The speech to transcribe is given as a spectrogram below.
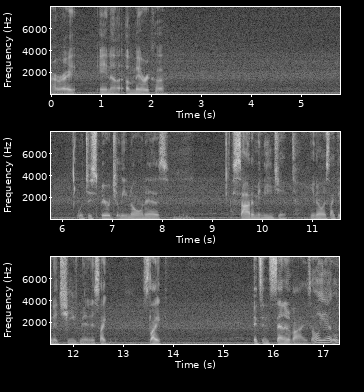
All right, in uh, America, which is spiritually known as Sodom and Egypt. You know, it's like an achievement. It's like, it's like, it's incentivized. Oh yeah, go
